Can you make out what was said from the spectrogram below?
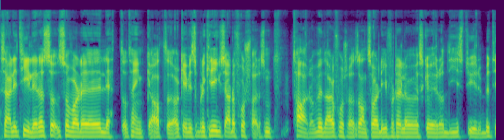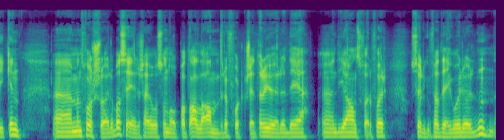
Særlig tidligere så, så, var det lett å tenke at ok, hvis det blir krig, så er det Forsvaret som tar over. Da er det Forsvarets ansvar, de forteller hva vi skal gjøre, og de styrer butikken. Men Forsvaret baserer seg jo også nå på at alle andre fortsetter å gjøre det de har ansvar for, og sørge for at det går i orden,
